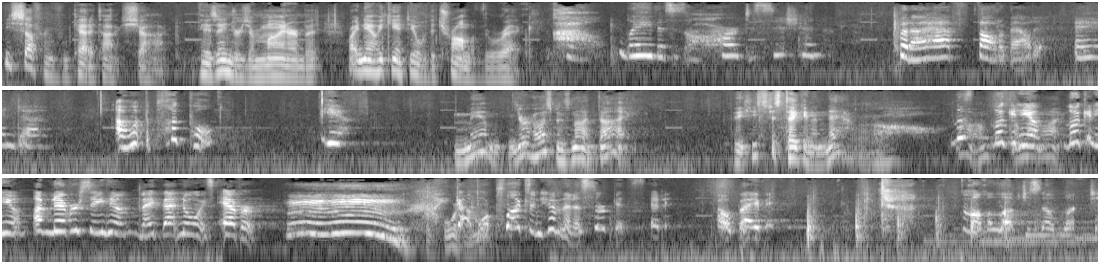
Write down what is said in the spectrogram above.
He's suffering from catatonic shock. His injuries are minor, but right now he can't deal with the trauma of the wreck. Oh, Golly, this is a hard decision. But I have thought about it, and uh, I want the plug pulled. Yeah. Ma'am, your husband's not dying. He's just taking a nap. Listen, I'm- look at him. Look at him. I've never seen him make that noise ever. He got more plugs in him than a circuit city. Oh, baby. Mama loves you so much.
